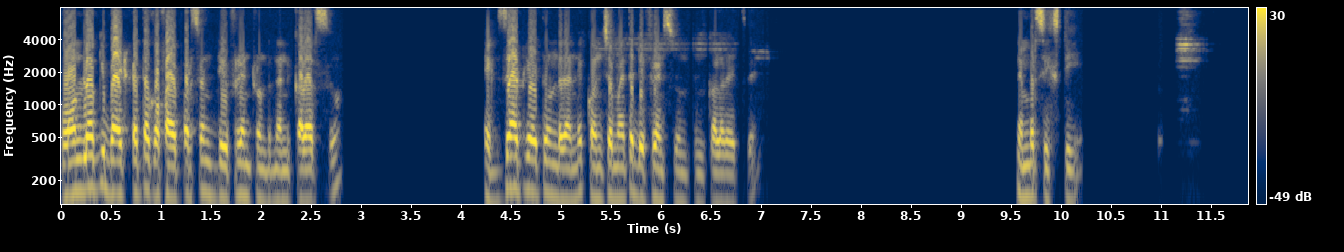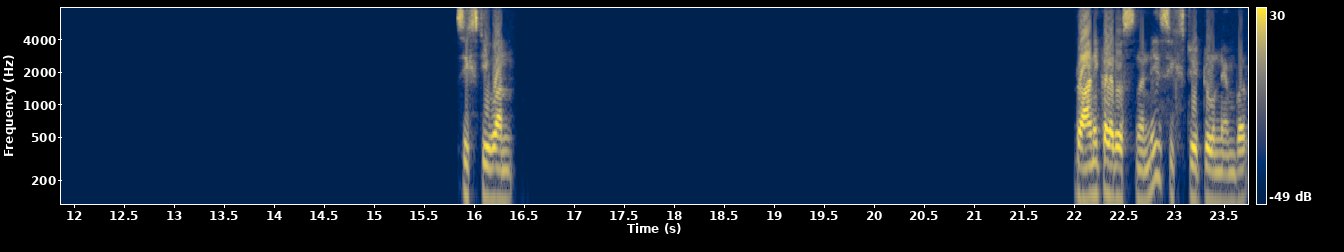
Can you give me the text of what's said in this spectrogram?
ఫోన్లోకి బయటకైతే ఒక ఫైవ్ పర్సెంట్ డిఫరెంట్ ఉంటుందండి కలర్స్. ఎగ్జాక్ట్గా అయితే ఉండదండి. కొంచెం అయితే డిఫరెన్స్ ఉంటుంది కలర్ అయితే. Number sixty sixty one rani colour వస్తుందండి. సిక్స్టీ టూ నెంబర్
